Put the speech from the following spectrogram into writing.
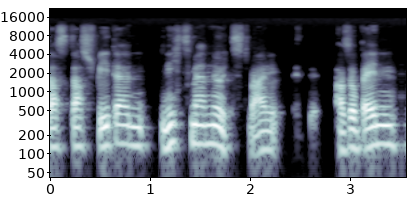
dass das später nichts mehr nützt, weil, also wenn,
